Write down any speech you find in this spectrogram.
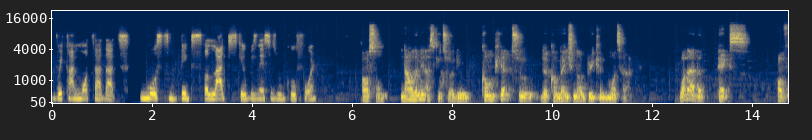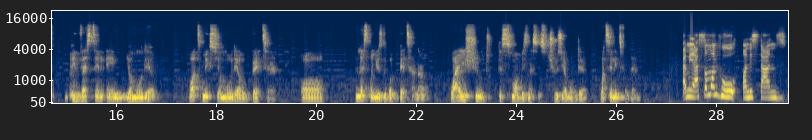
brick and mortar that most big or large scale businesses would go for. Awesome. Now, let me ask you, Tolu, compared to the conventional brick and mortar, what are the perks of investing in your model? What makes your model better? Or let's not use the word better now. Why should the small businesses choose your model? What's in it for them? I mean, as someone who understands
